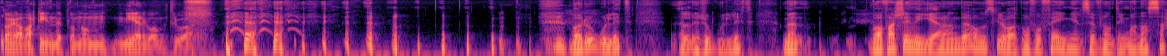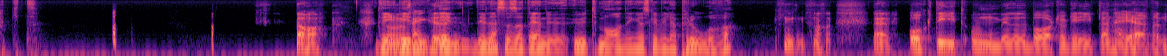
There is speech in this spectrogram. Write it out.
Som jag har varit inne på någon mer gång tror jag. Vad roligt. Eller roligt. Men vad fascinerande om det skulle vara att man får fängelse för någonting man har sagt. Ja. Det, det, det, det är nästan så att det är en utmaning jag skulle vilja prova. Eh, Åk dit omedelbart och grip den här jäveln.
